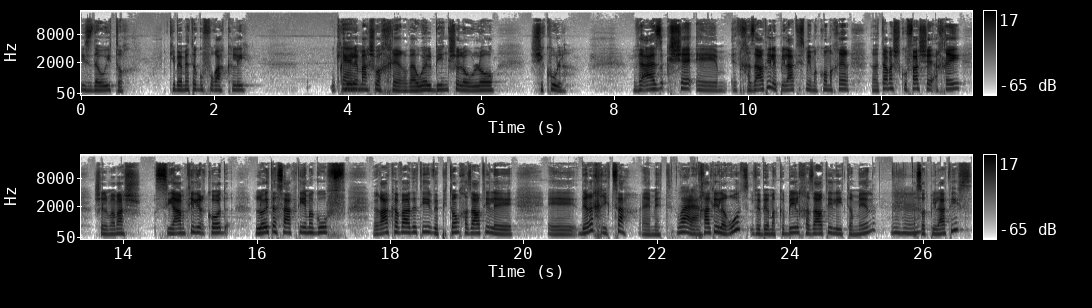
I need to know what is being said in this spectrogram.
הזדהו איתו. כי באמת הגוף הוא רק כלי. הוא כן. כלי למשהו אחר, וה-well-being שלו הוא לא שיקול. ואז כשחזרתי לפילאטיס ממקום אחר, זו הייתה ממש תקופה שאחרי של ממש סיימתי לרקוד, לא התעסקתי עם הגוף, רק עבדתי, ופתאום חזרתי לדרך ריצה, האמת. וואלה. התחלתי לרוץ, ובמקביל חזרתי להתאמן, מהמם. לעשות פילאטיס,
